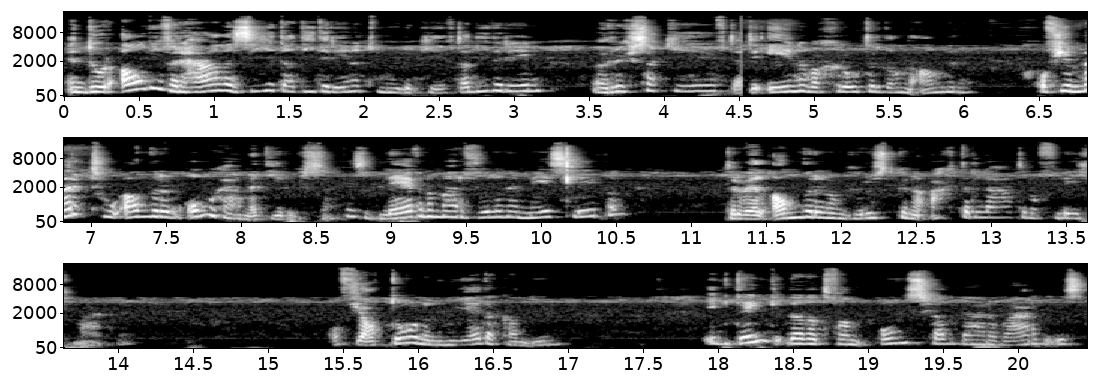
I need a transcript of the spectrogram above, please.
En door al die verhalen zie je dat iedereen het moeilijk heeft, dat iedereen een rugzakje heeft, de ene wat groter dan de andere. Of je merkt hoe anderen omgaan met die rugzak. Ze blijven hem maar vullen en meeslepen, terwijl anderen hem gerust kunnen achterlaten of leegmaken. Of jou tonen hoe jij dat kan doen. Ik denk dat het van onschatbare waarde is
